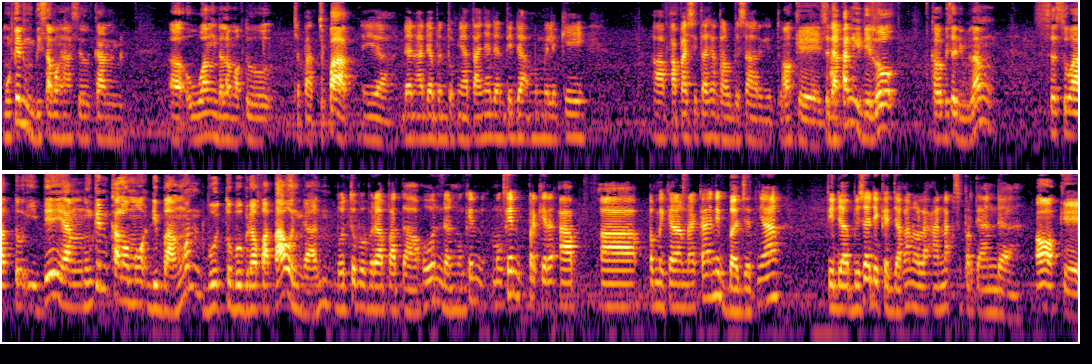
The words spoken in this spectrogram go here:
mungkin bisa menghasilkan uh, uang dalam waktu cepat. cepat. iya dan ada bentuk nyatanya dan tidak memiliki uh, kapasitas yang terlalu besar gitu Oke, sedangkan ide lo kalau bisa dibilang sesuatu ide yang mungkin kalau mau dibangun butuh beberapa tahun kan? butuh beberapa tahun dan mungkin mungkin perkira uh, uh, pemikiran mereka ini budgetnya tidak bisa dikerjakan oleh anak seperti anda Oke.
